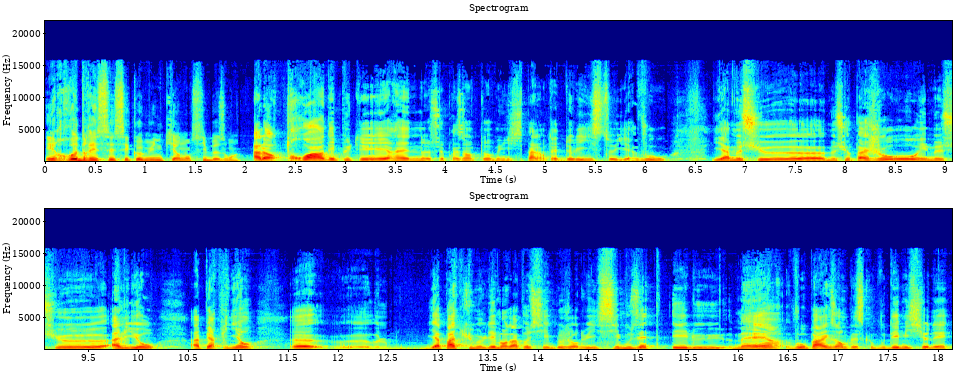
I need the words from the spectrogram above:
et redresser ces communes qui en ont si besoin. Alors, trois députés RN se présentent au municipal en tête de liste. Il y a vous, il y a monsieur, euh, monsieur Pajot et monsieur Alliot à Perpignan. Euh, il n'y a pas de cumul des mandats possible aujourd'hui. Si vous êtes élu maire, vous par exemple, est-ce que vous démissionnez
